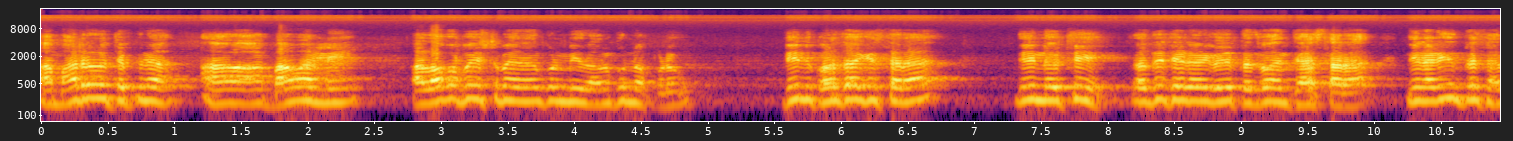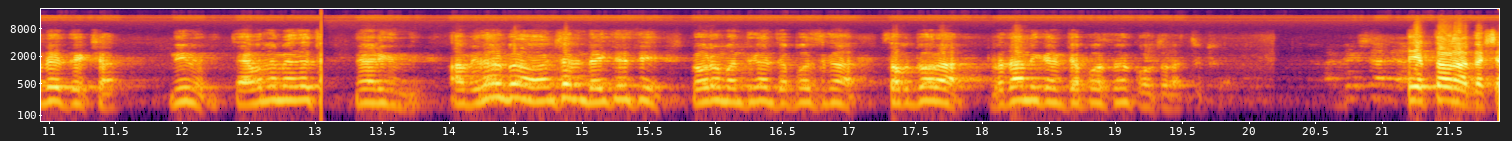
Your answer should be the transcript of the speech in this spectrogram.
ఆ మాటల్లో చెప్పిన ఆ భావాన్ని ఆ లోపభూయిష్టమైన అనుకుని మీరు అనుకున్నప్పుడు దీన్ని కొనసాగిస్తారా? దీన్ని వచ్చి రద్దు చేయడానికి వెళ్ళి ప్రతిపాదన చేస్తారా? నేను అడిగిన ప్రశ్న అదే అధ్యక్ష. నేను ఎవరి మీద నేను అడిగింది. ఆ విధానపర అంశాన్ని దయచేసి గౌరవ మంత్రి గారిని చెప్పవలసిన సభ ద్వారా ప్రధాని గారిని చెప్పవలసిన కోరుతున్నాను. అధ్యక్ష చెప్తా ఉన్నా అధ్యక్ష.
